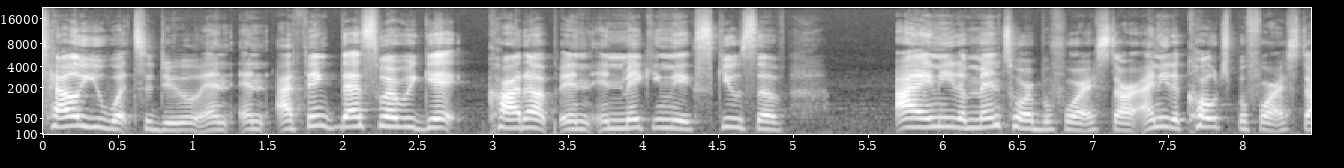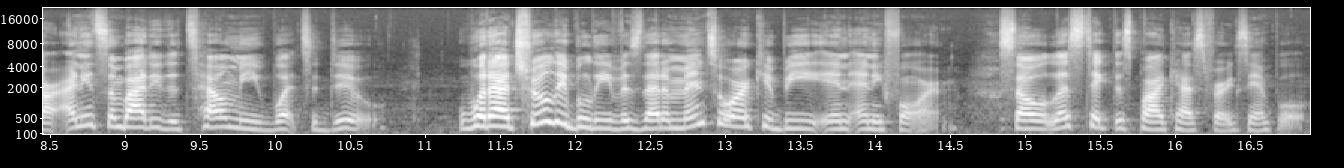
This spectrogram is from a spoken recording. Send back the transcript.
tell you what to do. And, and I think that's where we get caught up in, in making the excuse of, I need a mentor before I start. I need a coach before I start. I need somebody to tell me what to do. What I truly believe is that a mentor could be in any form So let's take this podcast for example.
